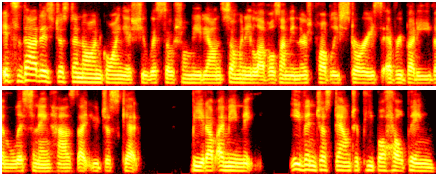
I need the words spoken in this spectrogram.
it's that is just an ongoing issue with social media on so many levels. I mean, there's probably stories everybody even listening has that you just get beat up. I mean, even just down to people helping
